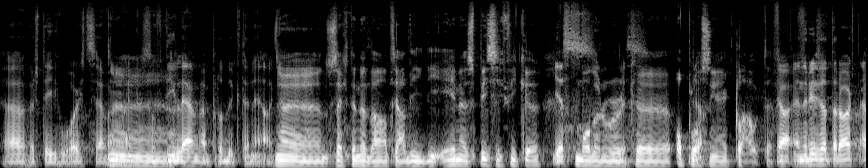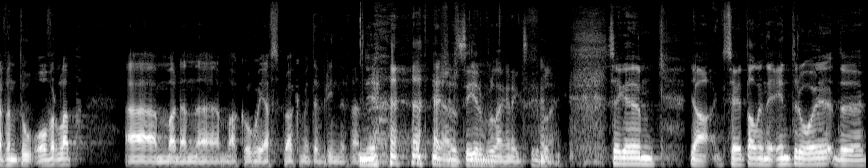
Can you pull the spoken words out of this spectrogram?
eh, vertegenwoordigd zijn van Microsoft. Die lijn van producten eigenlijk. Ja, ja, dus echt inderdaad ja, die, die ene specifieke Yes. Modern Work Yes. eh, oplossing, hè, cloud. Ja, en er is uiteraard af en toe overlap, maar dan eh, maken we goede afspraken met de vrienden van. Ja, zeer belangrijk, zeer belangrijk. Zeg, ehm, ja, ik zei het al in de intro, hè, de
